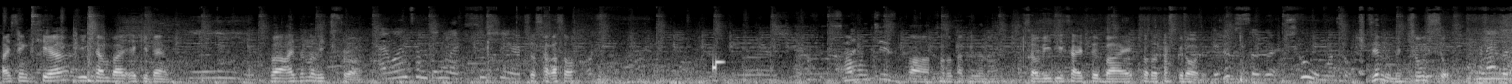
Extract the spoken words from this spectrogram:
I think here we can buy 駅弁 but I don't know which floor I want something like sushi or ちょっと探そうサーモンチーズかトロタクじゃない So we decide to buy トロタクロール It looks so good 超うまそう全部めっちゃ美味しそう Can I look at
